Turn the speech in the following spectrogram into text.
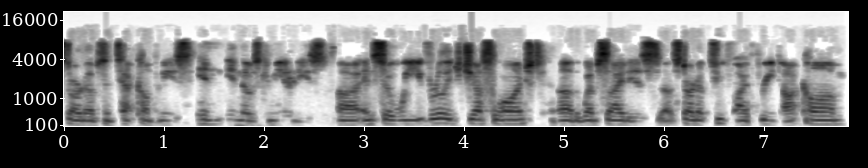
startups, and tech companies in, in those communities. Uh, and so we've really just launched. Uh, the website is uh, startup253.com.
